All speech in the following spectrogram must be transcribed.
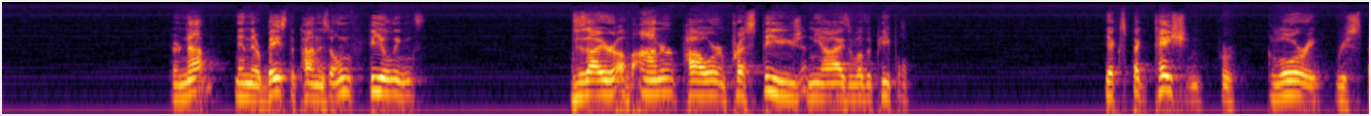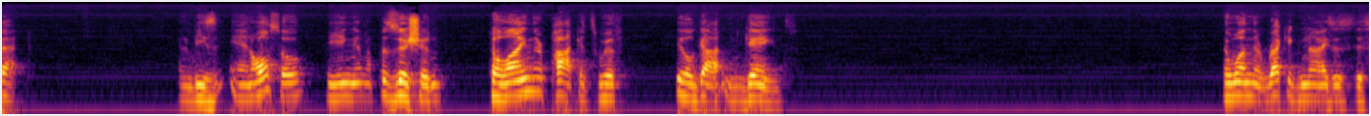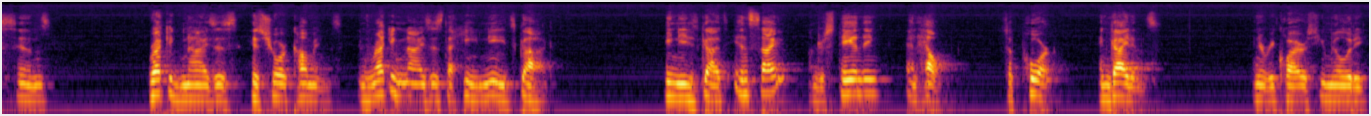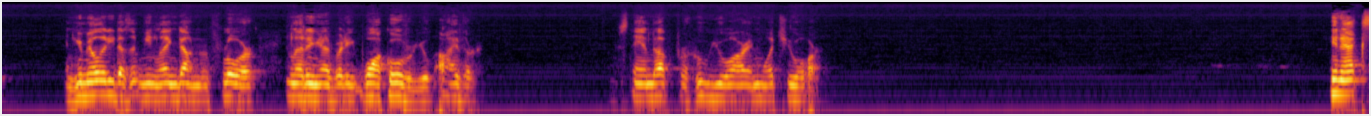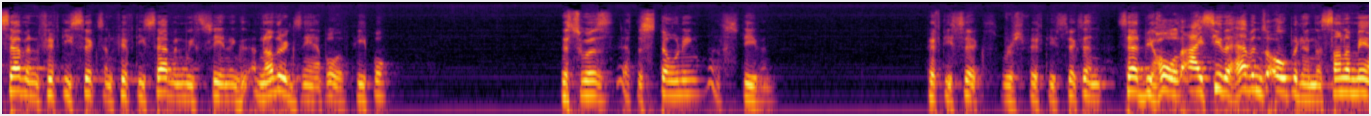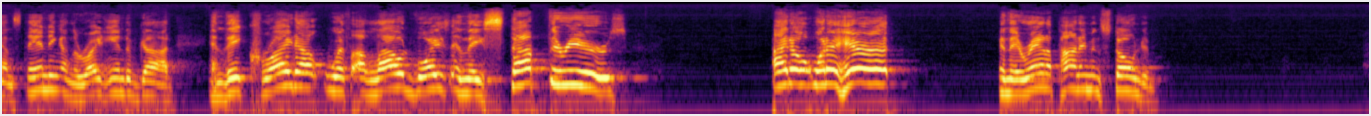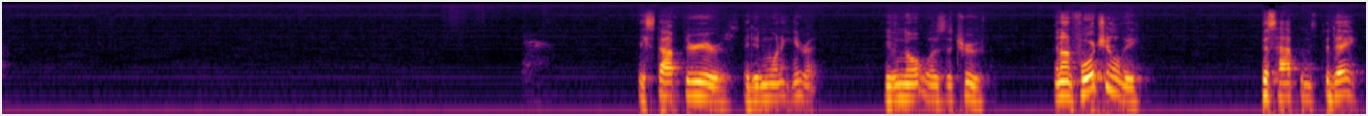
They're not, and they're based upon his own feelings, desire of honor, power, and prestige in the eyes of other people. The expectation for glory, respect, and, be, and also being in a position to line their pockets with ill gotten gains. The one that recognizes his sins, recognizes his shortcomings, and recognizes that he needs God. He needs God's insight, understanding, and help, support, and guidance. And it requires humility. And humility doesn't mean laying down on the floor and letting everybody walk over you either. Stand up for who you are and what you are. In Acts 7 56 and 57, we see an, another example of people. This was at the stoning of Stephen. 56, verse 56, and said, Behold, I see the heavens open and the Son of Man standing on the right hand of God. And they cried out with a loud voice and they stopped their ears. I don't want to hear it. And they ran upon him and stoned him. They stopped their ears. They didn't want to hear it, even though it was the truth. And unfortunately, this happens today.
